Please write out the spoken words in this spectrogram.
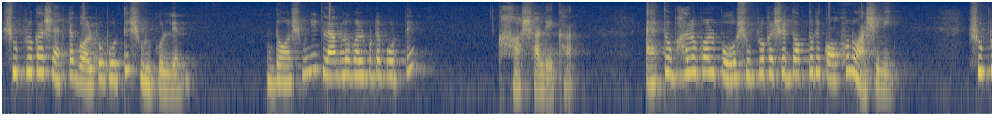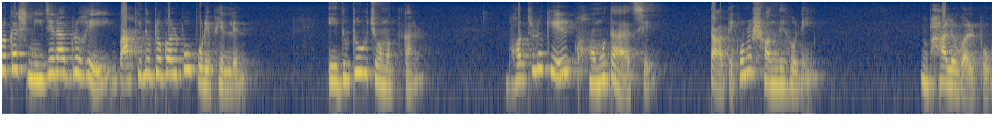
সুপ্রকাশ একটা গল্প পড়তে শুরু করলেন। দশ মিনিট লাগল গল্পটা পড়তে। খাসা লেখা। এত ভালো গল্প সুপ্রকাশের দপ্তরে কখনো আসেনি। সুপ্রকাশ নিজের আগ্রহেই বাকি দুটো গল্পও পড়ে ফেললেন। এ দুটোও চমৎকার। ভদ্রলোকের ক্ষমতা আছে, তাতে কোনো সন্দেহ নেই। ভালো গল্প,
